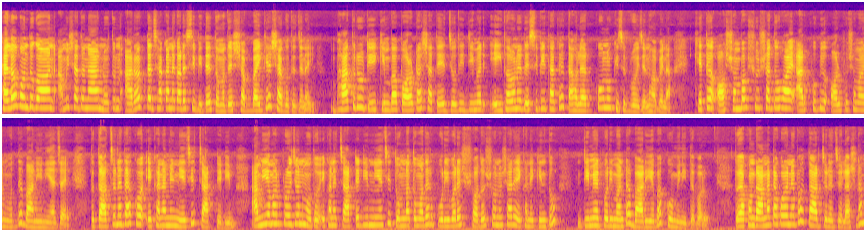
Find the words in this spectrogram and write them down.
হ্যালো বন্ধুগণ, আমি সাধনা। নতুন আরও একটা ঝাঁকানাকা রেসিপিতে তোমাদের সবাইকে স্বাগত জানাই। ভাত, রুটি কিংবা পরোটার সাথে যদি ডিমের এই ধরনের রেসিপি থাকে, তাহলে আর কোনো কিছুর প্রয়োজন হবে না। খেতে অসম্ভব সুস্বাদু হয় আর খুবই অল্প সময়ের মধ্যে বানিয়ে নেওয়া যায়। তো তার জন্য দেখো, এখানে আমি নিয়েছি চারটে ডিম। আমি আমার প্রয়োজন মতো এখানে চারটে ডিম নিয়েছি, তোমরা তোমাদের পরিবারের সদস্য অনুসারে এখানে কিন্তু ডিমের পরিমাণটা বাড়িয়ে বা কমিয়ে নিতে পারো। তো এখন রান্নাটা করে নেব, তার জন্য চলে আসলাম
